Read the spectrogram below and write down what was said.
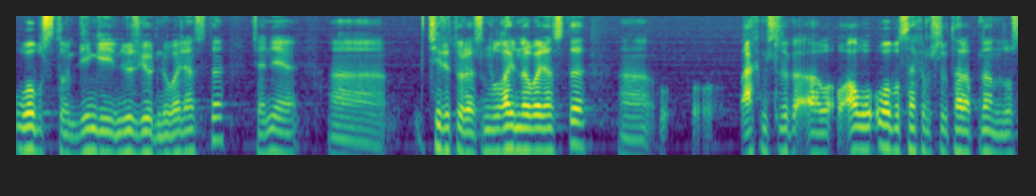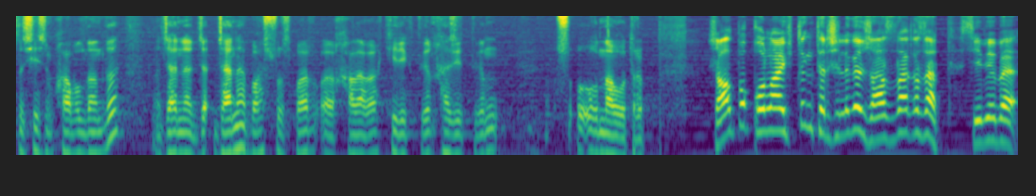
облыстың деңгейінің өзгеруіне байланысты және территориясының ұлғаюына байланысты әкімшілік облыс әкімшілігі тарапынан осындай шешім қабылданды. Және жаңа бас жоспар қалаға керектігін қажеттігін ұғына отырып. Жалпы қонаевтың тіршілігі жазда қызады себебі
